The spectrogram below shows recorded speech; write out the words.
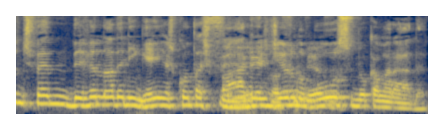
não tiver devendo nada a ninguém, as contas pagas, dinheiro no bolso, meu camarada.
